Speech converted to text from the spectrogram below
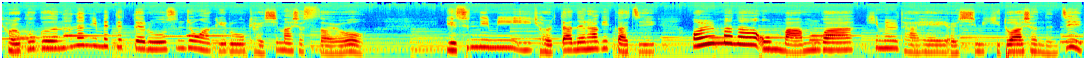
결국은 하나님의 뜻대로 순종하기로 결심하셨어요. 예수님이 이 결단을 하기까지 얼마나 온 마음과 힘을 다해 열심히 기도하셨는지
